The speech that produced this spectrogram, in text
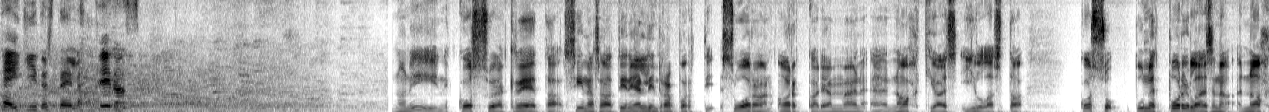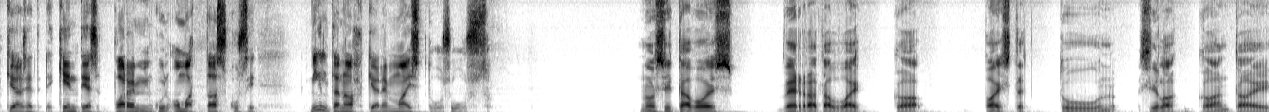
Hei, kiitos teille. Kiitos. No niin, Kossu ja Kreta. Siinä saatiin Ellin raportti suoraan Arkadianmäen nahkiaisillasta. Kossu, tunnet porilaisena nahkiaiset kenties paremmin kuin omat taskusi. Miltä nahkiainen maistuu suussa? No sitä voisi verrata vaikka paistettuun silakkaan tai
